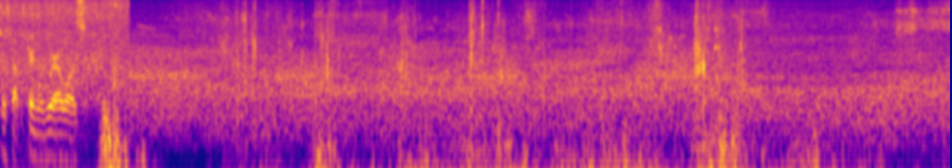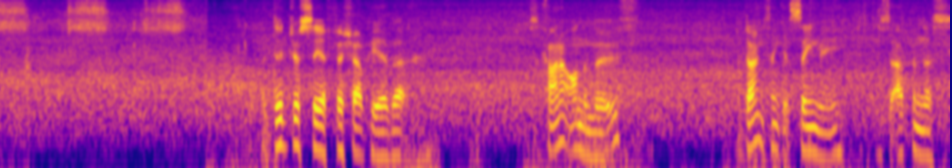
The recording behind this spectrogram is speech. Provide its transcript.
just upstream of where I was. Did just see a fish up here, but it's kind of on the move. I don't think it's seen me. It's up in this,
